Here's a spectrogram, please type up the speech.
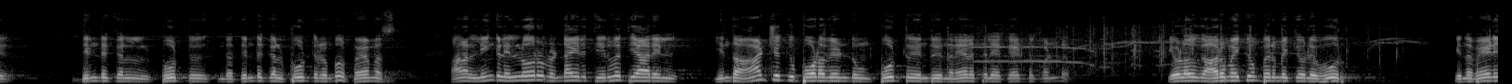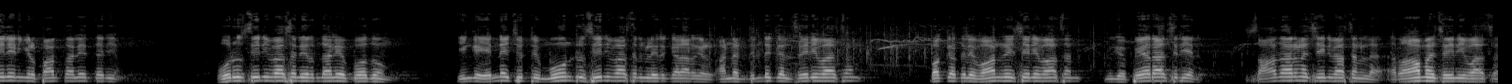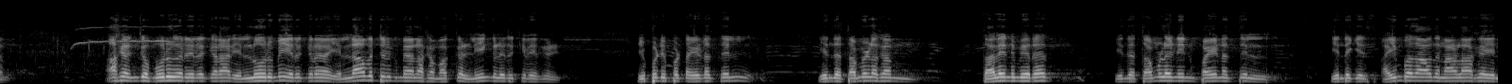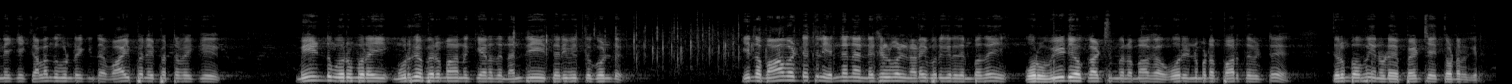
திண்டுக்கல் பூட்டு. இந்த திண்டுக்கல் பூட்டு ரொம்ப ஃபேமஸ் ஆனால் நீங்கள் எல்லோரும் ரெண்டாயிரத்தி இருபத்தி ஆறில் இந்த ஆட்சிக்கு போட வேண்டும் பூட்டு என்று இந்த நேரத்திலே கேட்டுக்கொண்டு இவ்வளவு அருமைக்கும் பெருமைக்கும் உள்ள ஊர். இந்த மேடையிலே நீங்கள் பார்த்தாலே தெரியும். ஒரு சீனிவாசன் இருந்தாலே போதும். இங்க என்னை சுற்றி மூன்று சீனிவாசன்கள் இருக்கிறார்கள். அண்ணன் திண்டுக்கல் சீனிவாசன் பக்கத்தில் வானதி சீனிவாசன் இங்க பேராசிரியர் சாதாரண சீனிவாசன் இல்ல ராம சீனிவாசன். ஆக இங்க முருகர் இருக்கிறார் எல்லோருமே இருக்கிறார். எல்லாவற்றிற்கும் மேலாக மக்கள் நீங்கள் இருக்கிறீர்கள். இப்படிப்பட்ட இடத்தில் இந்த தமிழகம் தலைநிமிர இந்த தமிழனின் பயணத்தில் இன்றைக்கு ஐம்பதாவது நாளாக இன்னைக்கு கலந்து கொண்டிருக்கின்ற வாய்ப்பினை பெற்றவைக்கு மீண்டும் ஒருமுறை முருகப்பெருமானுக்கு எனது நன்றியை தெரிவித்துக் கொண்டு இந்த மாவட்டத்தில் என்னென்ன நிகழ்வுகள் நடைபெறுகிறது என்பதை ஒரு வீடியோ காட்சி மூலமாக ஒரு நிமிடம் பார்த்துவிட்டு திரும்பவும் என்னுடைய பேச்சை தொடர்கிறேன்.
